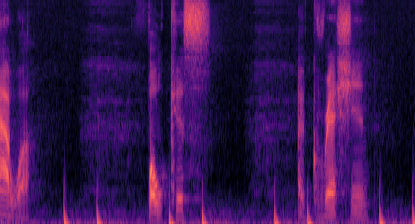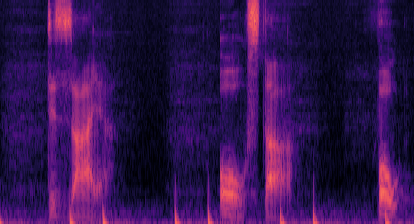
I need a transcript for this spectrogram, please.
power, focus, aggression, desire. All star. Vote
